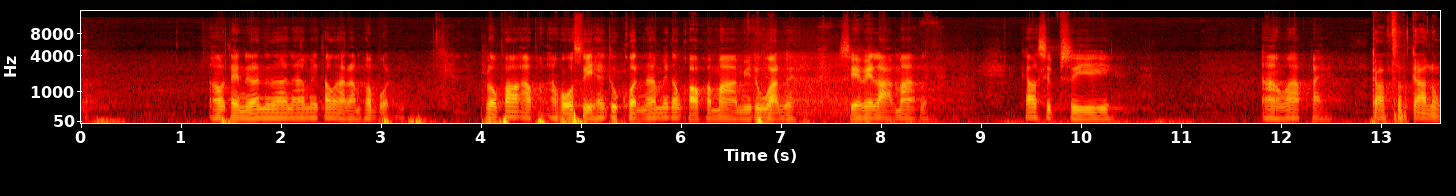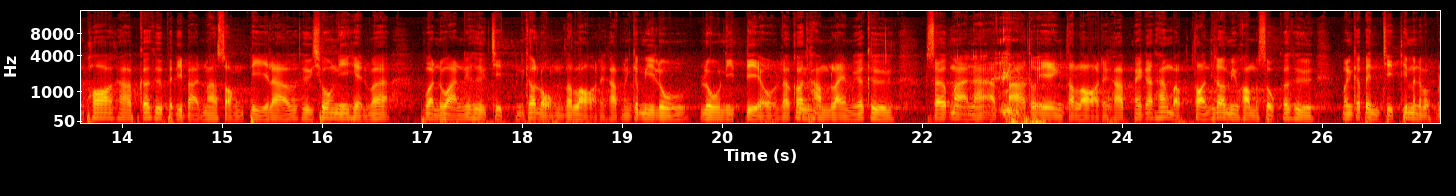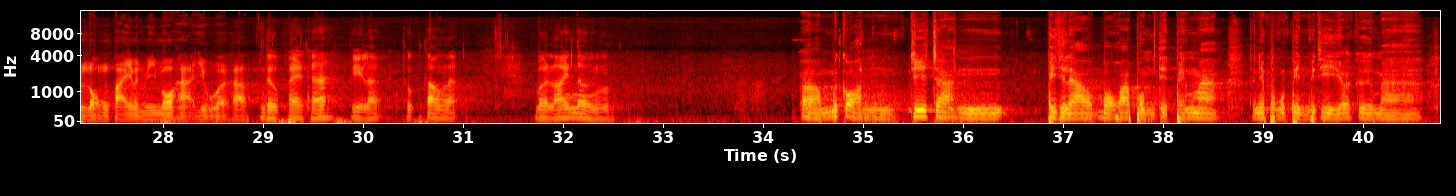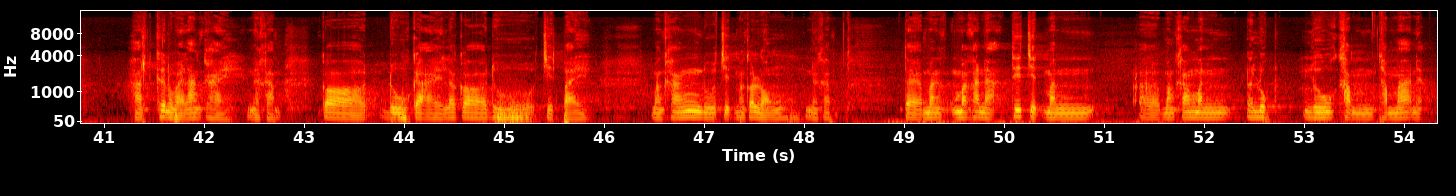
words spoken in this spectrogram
เอาแต่เนื้อเนื้อนะ ไม่ต้องอารัมพบทหลวงพ่อเอาเอาโหสีให้ทุกคนนะ ไม่ต้องขอขมามีทุกวันเลย เสียเวลามากเลยเก้าสิบสี่อ้าว่าไป กับสักการหลวงพ่อครับก็คือปฏิบัติมา 2 ปีแล้วก็คือช่วงนี้เห็นว่าวันๆก็คือจิตมันก็หลงตลอดนะครับ มันก็มีรูรูนิดเดียว แล้วก็ทำอะไรมันก็คือเซิร์ฟมานะอัตตาตัวเองตลอดนะครับแม้กระทั่งแบบตอนที่เรามีความสุขก็คือ มันก็เป็นจิตที่มันแบบหลงไปมันมีโมหะอยู่อะครับดูไปนะดีแล้วถูกต้องแล้วเบอร์ร้อยหนึ่งเอ่อเมื่อก่อนที่อาจารย์ปีที่แล้วบอกว่าผมติดเพ่งมากตอนนี้ผมก็เปลี่ยนวิธีก็คือมา หัดเคลื่อนไหวร่างกายนะครับ ก็ดูกายแล้วก็ดูจิตไป บางครั้งดูจิตมันก็หลงนะครับ แต่บางบางขณะที่จิตมันเอ่อบางครั้งมันระลุกรู้คำธรรมะเนี่ย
